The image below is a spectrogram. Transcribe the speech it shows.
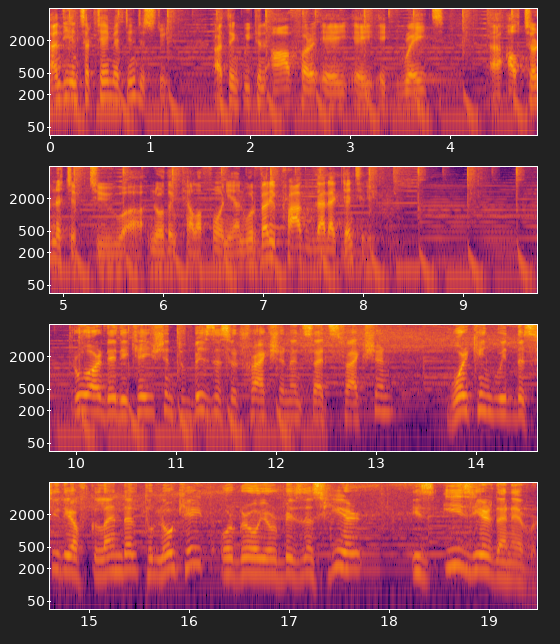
and the entertainment industry. I think we can offer a, a, a great uh, alternative to uh, Northern California, and we're very proud of that identity. Through our dedication to business attraction and satisfaction, working with the City of Glendale to locate or grow your business here is easier than ever.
